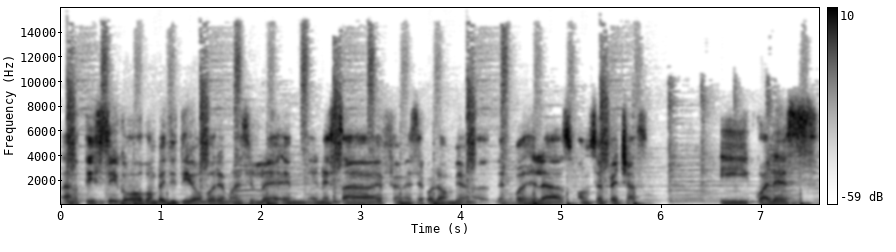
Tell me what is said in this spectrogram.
artístico o competitivo, podríamos decirle, en, esta FMS Colombia, después de las 11 fechas? ¿Y cuál es,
